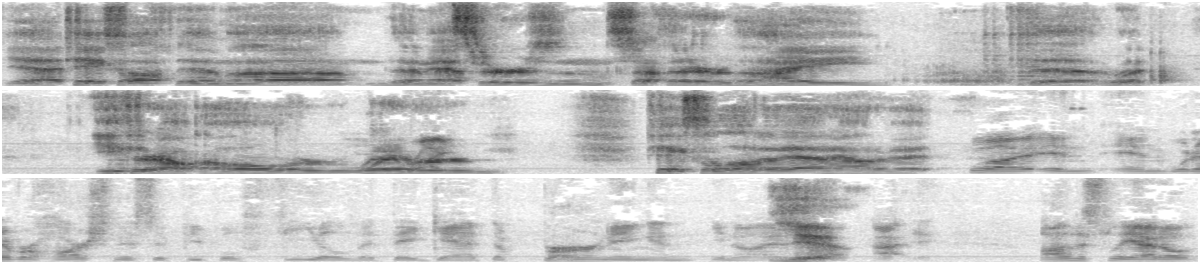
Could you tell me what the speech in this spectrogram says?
Yeah, it takes off them uh, them esters and stuff that are the high the what ether alcohol or whatever takes a lot of that out of it. Well, and and whatever harshness that people feel that they get, the burning, and you know, I, Yeah. I, honestly, I don't,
